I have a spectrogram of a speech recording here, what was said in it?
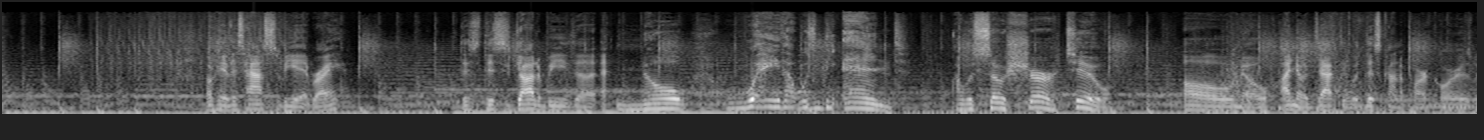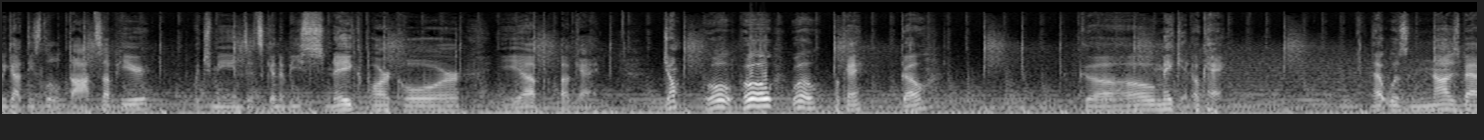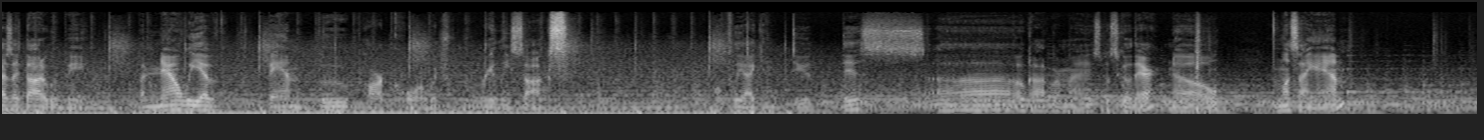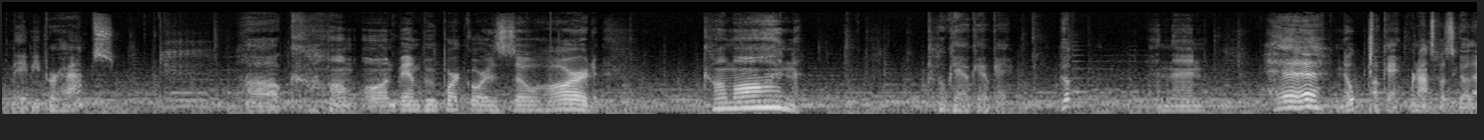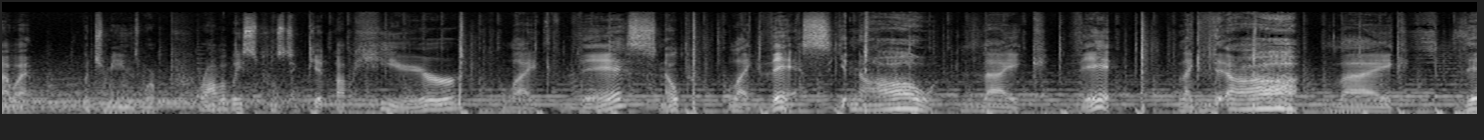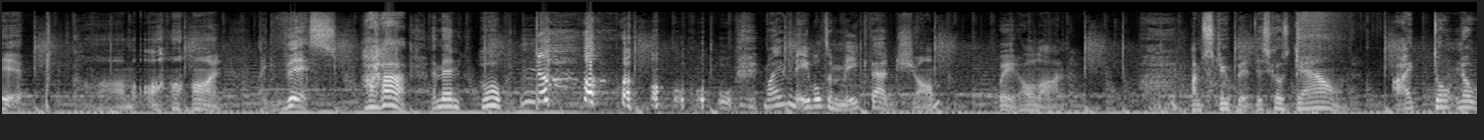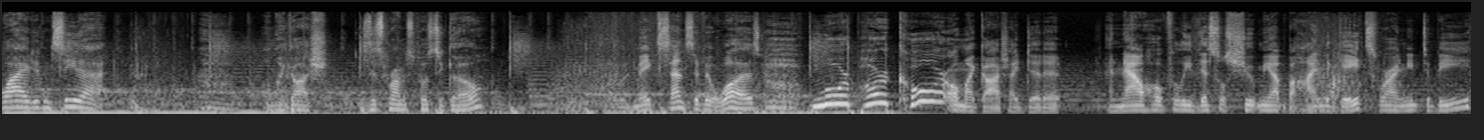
Okay, this has to be it, right? This this has got to be the no way. That wasn't the end. I was so sure too. Oh no, I know exactly what this kind of parkour is. We got these little dots up here, which means it's gonna be snake parkour. Yep, okay. Jump, whoa, whoa, whoa, okay. Go. Go, make it, okay. That was not as bad as I thought it would be. But now we have bamboo parkour, which really sucks. hopefully I can do this. Uh, oh god, where am I supposed to go there? No. Unless I am? Maybe, perhaps? Oh, come on. Bamboo parkour is so hard. Come on. Okay, okay, okay. And then... Heh. Nope. Okay, we're not supposed to go that way. Which means we're probably supposed to get up here like this. Nope. Like this. No. Like this. Like this. Uh, like this. Come on. Like this. Haha. And then, oh, no. Am I even able to make that jump? Wait, hold on. I'm stupid. This goes down. I don't know why I didn't see that. Oh my gosh. Is this where I'm supposed to go? It would make sense if it was. More parkour! Oh my gosh, I did it. And now hopefully this will shoot me up behind the gates where I need to be.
